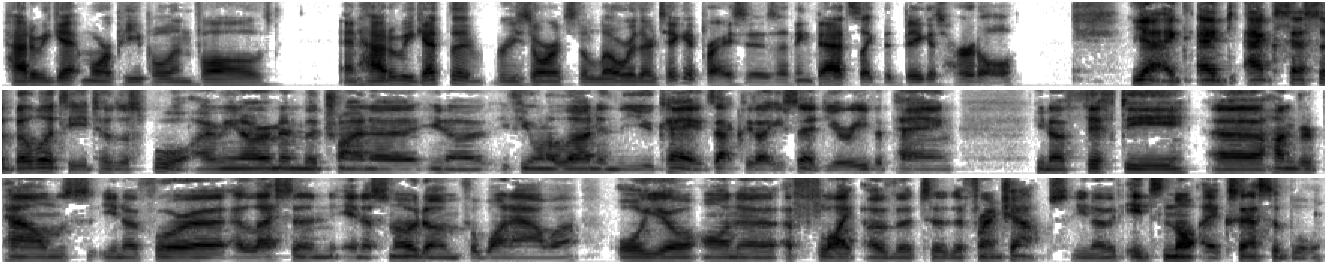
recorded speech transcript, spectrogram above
how do we get more people involved, and how do we get the resorts to lower their ticket prices. I think that's like the biggest hurdle. Yeah ac- accessibility to the sport i mean i remember trying to you know if you want to learn in the uk exactly like you said you're either paying you know 50 uh, 100 pounds you know for a, a lesson in a snow dome for one hour or you're on a, a flight over to the french alps you know it, it's not accessible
